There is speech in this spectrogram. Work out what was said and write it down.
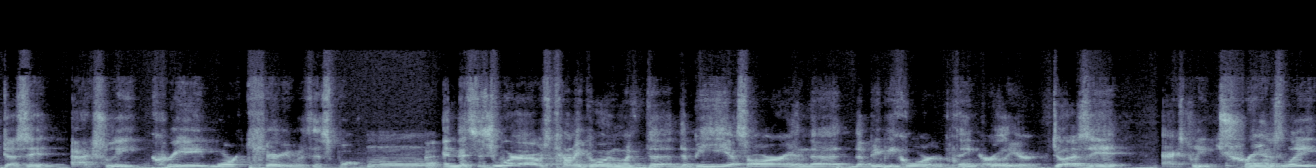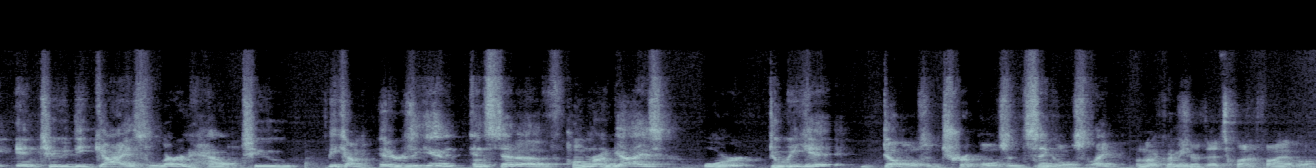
does it actually create more carry with this ball? Mm. Uh, and this is where I was kind of going with the the BESR and the the BBCOR thing earlier. Does it actually translate into the guys learn how to become hitters again instead of home run guys, or do we get doubles and triples and singles? Like I'm not quite I mean- sure if that's quantifiable.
